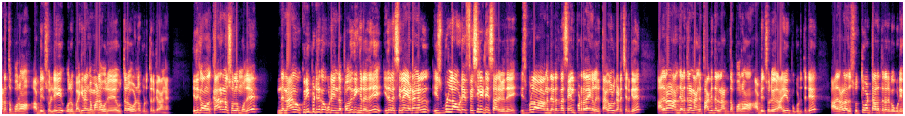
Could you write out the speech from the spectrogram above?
நடத்த போகிறோம் அப்படின்னு சொல்லி ஒரு பகிரங்கமான ஒரு உத்தரவு ஒன்று கொடுத்துருக்குறாங்க. இதுக்கு அவங்க காரணம் சொல்லும் போது இந்த நாங்கள் குறிப்பிட்டிருக்கக்கூடிய இந்த பகுதிங்கிறது இதில் சில இடங்கள் இஸ்புல்லாவுடைய ஃபெசிலிட்டிஸாக இருக்குது. இஸ்புல்லா அந்த இடத்துல செயல்படுறதா எங்களுக்கு தகவல் கிடச்சிருக்கு. அதனால் அந்த இடத்துல நாங்கள் தாக்குதல் நடத்த போகிறோம் அப்படின்னு சொல்லி ஒரு அறிவிப்பு கொடுத்துட்டு அதனால் அது சுத்து வட்டாரத்தில் இருக்கக்கூடிய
